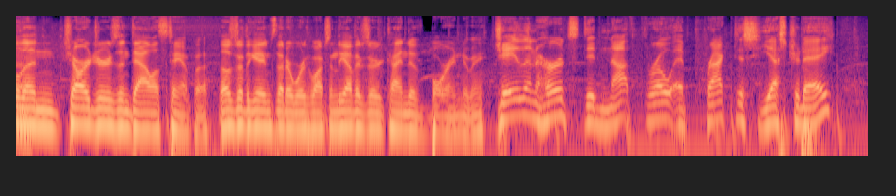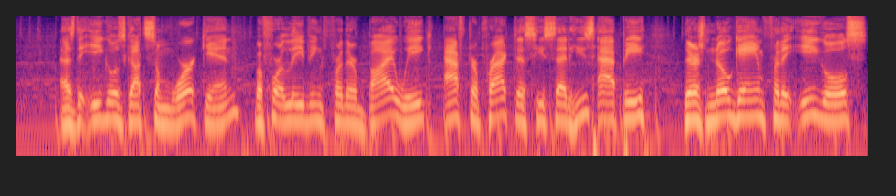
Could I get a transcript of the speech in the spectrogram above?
Lawrence, yeah. and Chargers and Dallas, Tampa. Those are the games that are worth watching. The others are kind of boring to me. Jalen Hurts did not throw at practice yesterday as the Eagles got some work in before leaving for their bye week. After practice, he said he's happy. There's no game for the Eagles.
